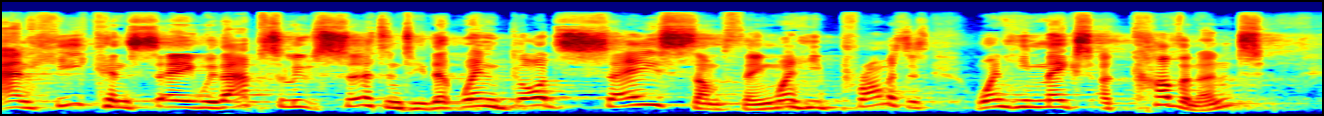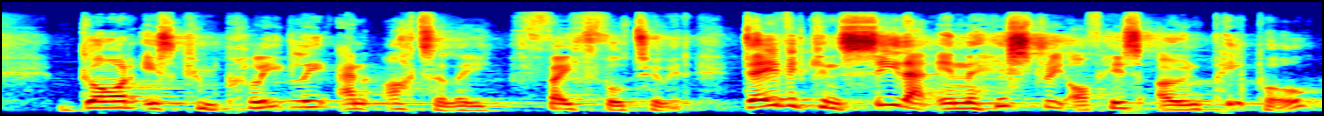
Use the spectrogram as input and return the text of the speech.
and he can say with absolute certainty that when God says something, when he promises, when he makes a covenant, God is completely and utterly faithful to it. David can see that in the history of his own people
